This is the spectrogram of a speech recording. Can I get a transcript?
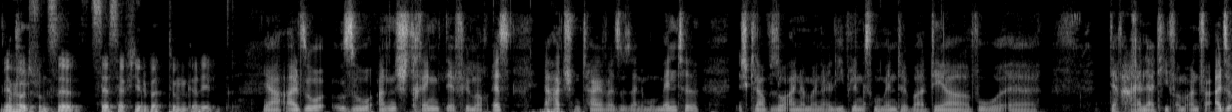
wir haben Okay. heute schon sehr, sehr, sehr viel über Dune geredet. ja, also so anstrengend der Film auch ist, er hat schon teilweise seine Momente. Ich glaube, so einer meiner Lieblingsmomente war der, wo äh, der war relativ am Anfang. Also,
